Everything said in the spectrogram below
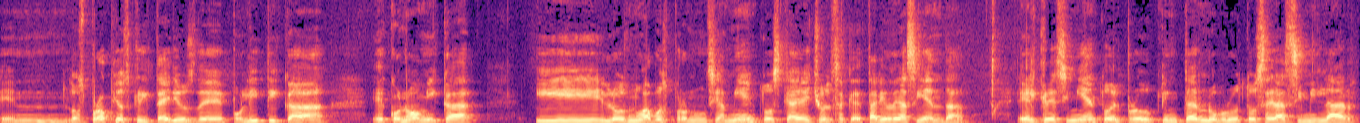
en los propios criterios de política económica y los nuevos pronunciamientos que ha hecho el secretario de Hacienda el crecimiento del Producto Interno Bruto será similar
